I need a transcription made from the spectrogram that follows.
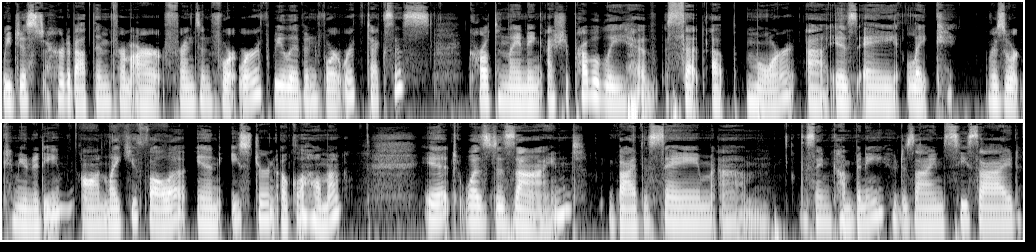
we just heard about them from our friends in Fort Worth. We live in Fort Worth, Texas. Carlton Landing, I should probably have set up more, uh, is a lake resort community on Lake Eufaula in eastern Oklahoma. It was designed by the same um, the same company who designed Seaside,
